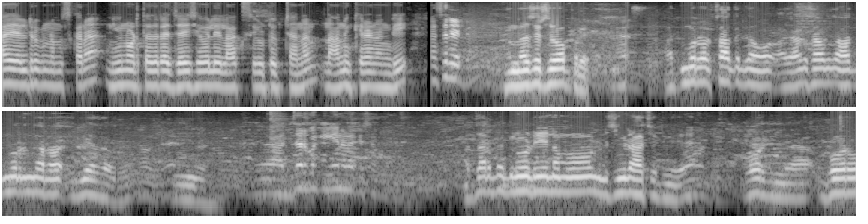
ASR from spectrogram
ಹಾಯ್ ಎಲ್ರಿಗೂ ನಮಸ್ಕಾರ. ನೀವು ನೋಡ್ತಾ ಇದ್ರೆ ಜೈ ಶಿವಲಿ ಲಾಕ್ಸ್ ಯೂಟ್ಯೂಬ್ ಚಾನಲ್. ನಾನು ಕಿರಣ್ ಅಂಗಡಿ. ಹೆಸರು ನಮ್ಮ ಹೆಸರು ಶಿವಪ್ಪ ರೀ ಹದಿಮೂರು ವರ್ಷ ಆತ್ರಿ ನಾವು. ಎರಡು ಸಾವಿರದ ಹದಿಮೂರರಿಂದ ರ- ಇಲ್ಲೇ ಅದಾವ್ರಿ ಹ್ಞೂ ಅಜ್ಜಾರ ಬಗ್ಗೆ ಏನು ಹೇಳಕ್ಕೆ ಬಗ್ಗೆ ನೋಡ್ರಿ ನಮ್ಮ ಮೆಣಸಿನ ಗಿಡ ಹಚ್ಚಿದ್ವಿ. ಬೋರ್ಗಿಂದ. ಬೋರು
